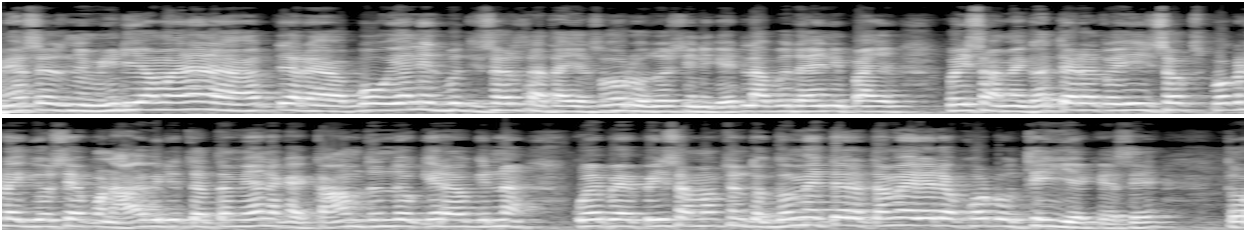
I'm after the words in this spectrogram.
મેસેજ ને મીડિયામાં ને અત્યારે બહુ એની જ બધી ચર્ચા થાય છે સૌરવ જોશીની કે એટલા બધા એની પાસે પૈસા મેં અત્યારે તો એ શખ્સ પકડાઈ ગયો છે, પણ આવી રીતે તમે એને કાંઈ કામ ધંધો કર્યા વગરના કોઈ પાસે પૈસા માગશો તો ગમે ત્યારે તમે રેરે ખોટું થઈ શકે છે. તો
